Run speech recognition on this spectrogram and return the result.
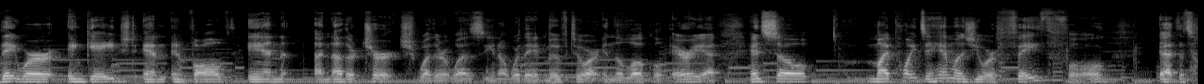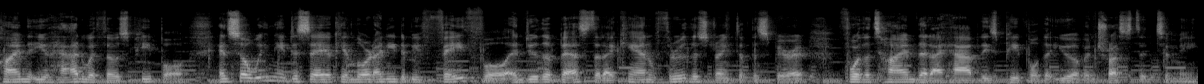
they were engaged and involved in another church, whether it was, you know, where they had moved to or in the local area. And so my point to him was you were faithful at the time that you had with those people. And so we need to say, okay, Lord, I need to be faithful and do the best that I can through the strength of the Spirit for the time that I have these people that you have entrusted to me.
